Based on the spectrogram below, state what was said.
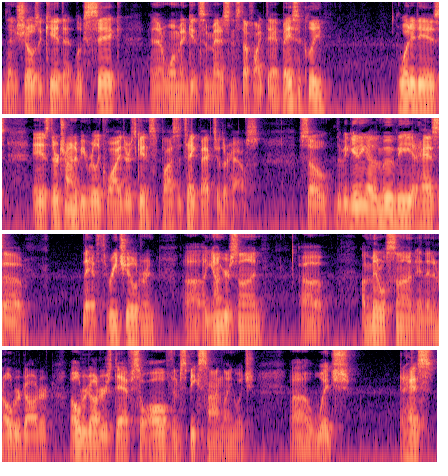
then it shows a kid that looks sick, and then a woman getting some medicine, stuff like that. Basically, what it is is they're trying to be really quiet. They're just getting supplies to take back to their house. So the beginning of the movie, it has a they have three children, uh, a younger son, uh, a middle son, and then an older daughter. The older daughter is deaf, so all of them speak sign language. uh, which it has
